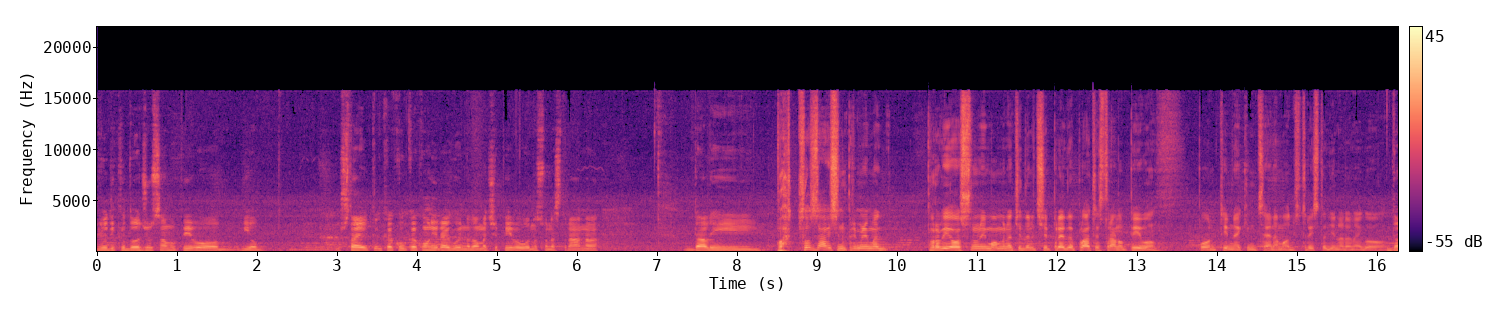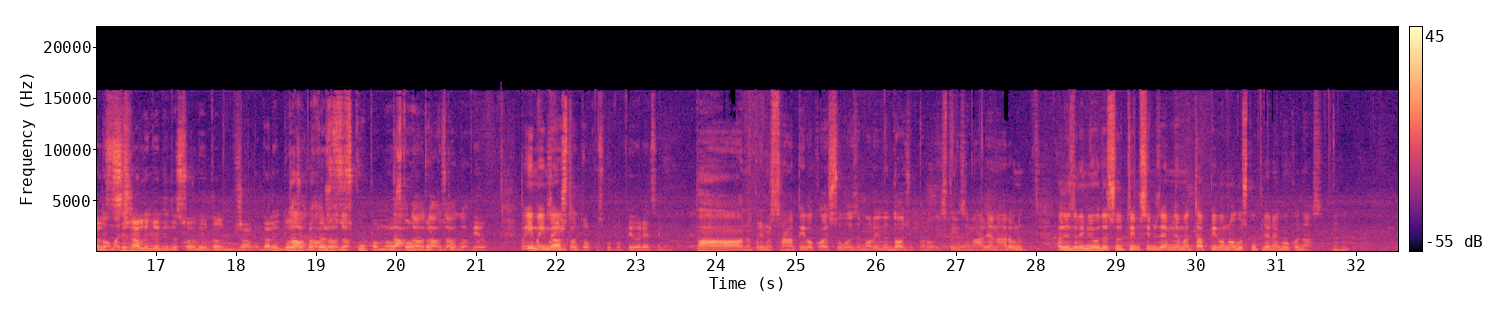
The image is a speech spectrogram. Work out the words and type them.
ljudi kad dođu u samo pivo, jel, šta je, kako, kako oni reaguju na domaće pivo u odnosu na strana? Da li... Pa to zavisi, na primjer ima prvi osnovni moment je da će pre da plate strano pivo po tim nekim cenama od 300 dinara nego domaće. Da li domaće. se žale ljudi da su ovde, da li žale? Da li dođu da, pa da, kažu da, da su da. skupo, mnogo da, što ono da, toliko da, skupo da, pivo? Pa ima, ima Zašto je toliko skupo pivo, recimo? Pa, na primjer, strana piva koja se uvoze moraju da dođu prvo iz tih zemalja, naravno. Ali je zanimljivo da su u tim svim zemljama ta piva mnogo skuplja nego kod nas. Mhm. -huh.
